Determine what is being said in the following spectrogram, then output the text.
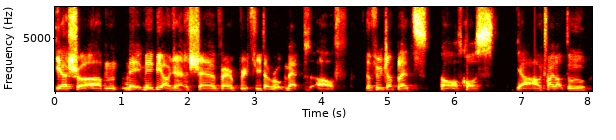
Yeah, sure. Um, may- maybe I'll just share very briefly the roadmap of the future plans. Uh, of course, yeah, I'll try not to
